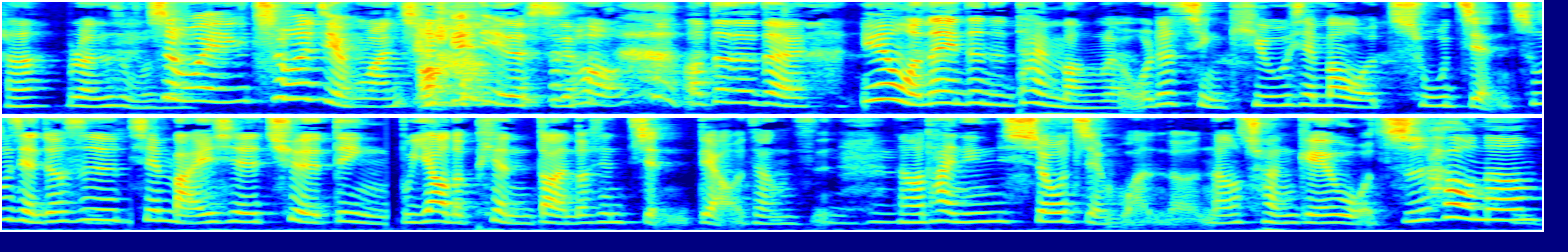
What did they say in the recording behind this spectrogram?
哈，不然是什么？是我已经初剪完传给你的时候。哦，对对对，因为我那一阵子太忙了，我就请 Q 先帮我初剪，初剪就是先把一些确定不要的片段都先剪掉，这样子。然后他已经修剪完了，然后传给我。之后呢，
